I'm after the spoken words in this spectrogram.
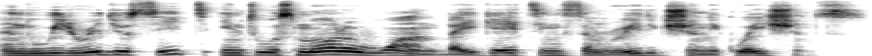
and we reduce it into a smaller one by getting some reduction equations.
